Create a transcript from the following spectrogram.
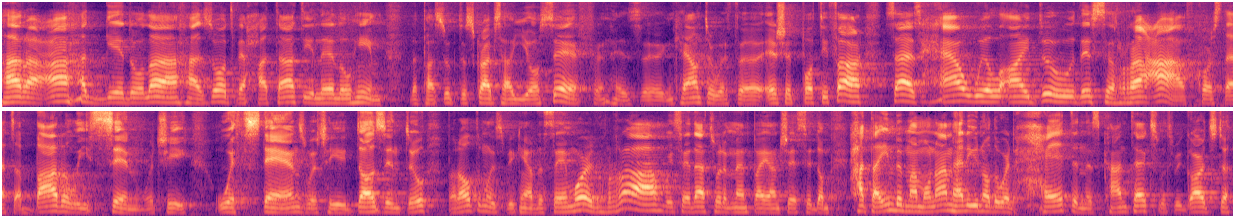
The pasuk describes how Yosef, in his uh, encounter with uh, Eshet Potiphar, says, "How will I do this ra'ah?" Of course, that's a bodily sin which he withstands, which he doesn't do. But ultimately speaking, of the same word ra. We say that's what it meant by Anshe Sidom. Hataim b'mamonam. How do you know the word het in this context with regards to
